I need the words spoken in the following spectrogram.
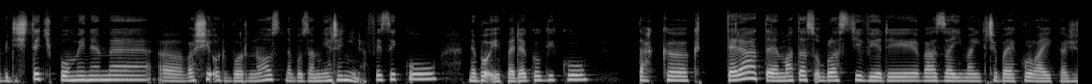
Když teď pomineme eh, vaši odbornost nebo zaměření na fyziku nebo i pedagogiku, tak eh, která témata z oblasti vědy vás zajímají třeba jako lajka, že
